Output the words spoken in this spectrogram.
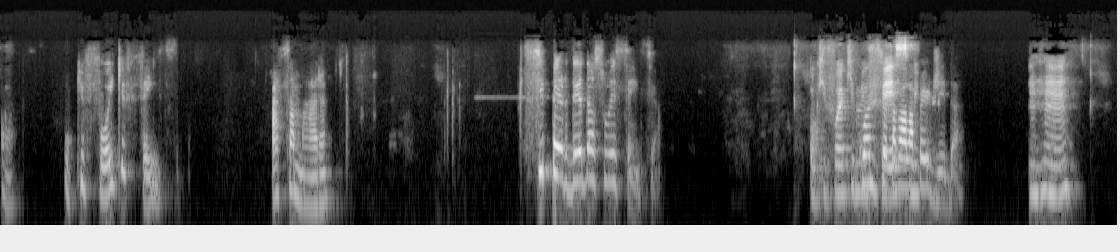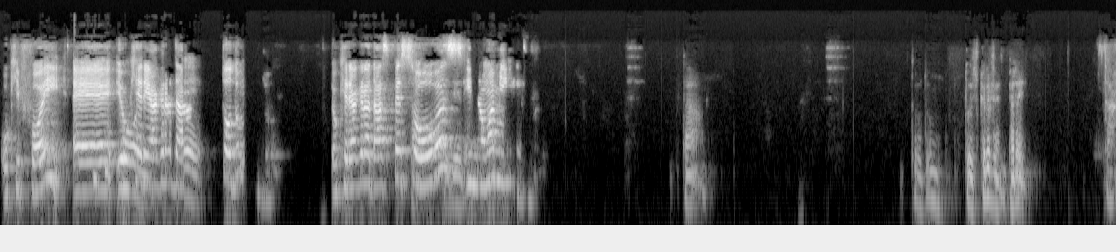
Ó, o que foi que fez a Samara se perder da sua essência? O que foi que me Quando fez. você estava lá me... perdida. Uhum. O que foi é que eu foi? querer agradar É. todo mundo. Eu querer agradar as pessoas Tá, e não a mim mesma. Tá. Todo mundo. Tô escrevendo, peraí. Tá.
